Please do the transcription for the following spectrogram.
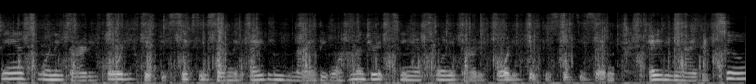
10, 20, 30, 40, 50, 60, 70, 80, 90, 100, 10, 20, 30, 40, 50, 60, 70, 80, 92,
